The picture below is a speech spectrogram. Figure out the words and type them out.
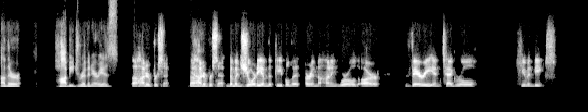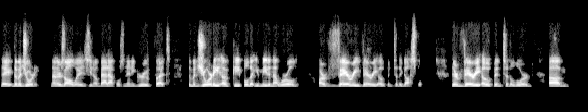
other hobby driven areas? A hundred percent. A hundred percent. The majority of the people that are in the hunting world are very integral human beings. They the majority. Now there's always, you know, bad apples in any group, but the majority of people that you meet in that world are very, very open to the gospel. They're very open to the Lord. Um,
